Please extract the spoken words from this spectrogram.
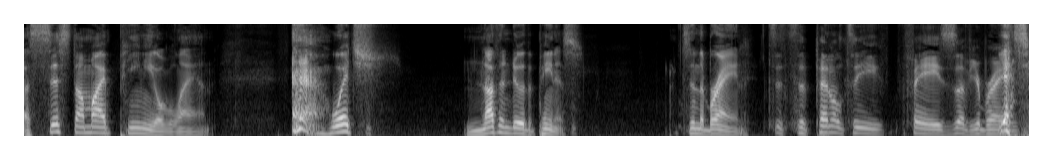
a cyst on my pineal gland, which nothing to do with the penis. It's in the brain. It's, it's the penalty phase of your brain. Yes.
